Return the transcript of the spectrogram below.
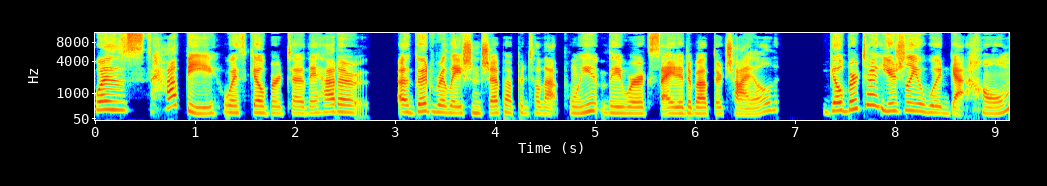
was happy with Gilberto. They had a, a good relationship up until that point. They were excited about their child. Gilberto usually would get home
